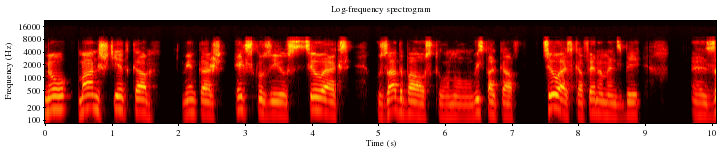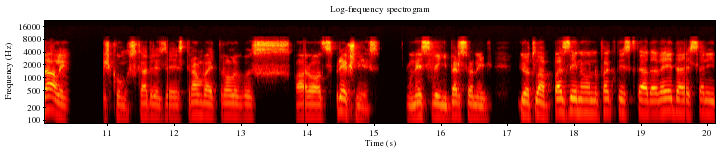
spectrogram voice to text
Nu, man šķiet, ka vienkārši ekskluzīvs cilvēks uz atbalstu un, un vispār kā cilvēks, kā fenomens bija e, Zālīškungs, kādreizējais tramvaju trolebus pārvaldes priekšnieks. Un es viņu personīgi ļoti labi pazinu, un faktiski tādā veidā es arī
